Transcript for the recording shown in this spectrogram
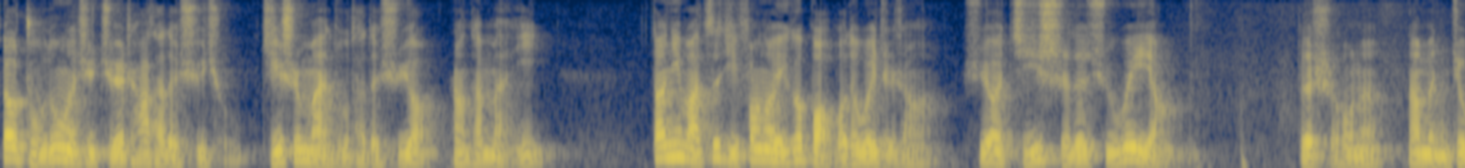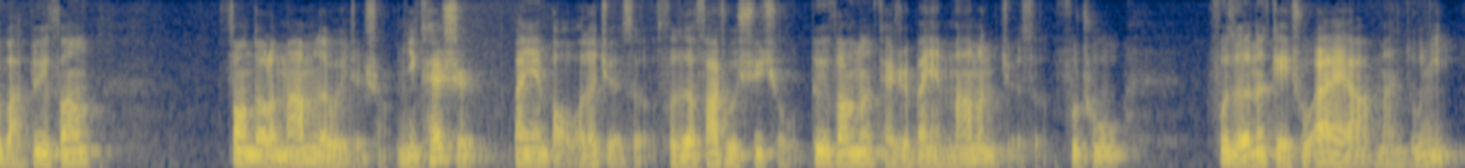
要主动的去觉察他的需求，及时满足他的需要，让他满意。当你把自己放到一个宝宝的位置上啊，需要及时的去喂养。的时候呢，那么你就把对方放到了妈妈的位置上，你开始扮演宝宝的角色，负责发出需求；对方呢开始扮演妈妈的角色，付出负责呢给出爱呀，满足你。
